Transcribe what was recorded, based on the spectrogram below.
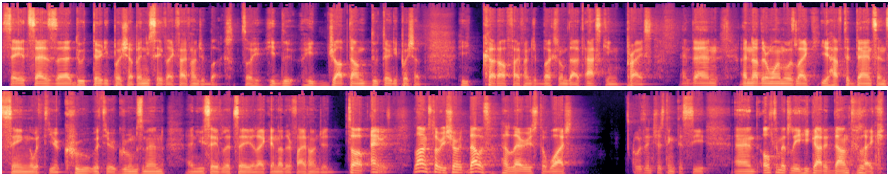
say it says uh, do 30 push-up and you save like 500 bucks. So he he, do, he dropped down do 30 push-up. He cut off 500 bucks from that asking price and then another one was like you have to dance and sing with your crew, with your groomsmen, and you save, let's say, like another 500. So, anyways, long story short, that was hilarious to watch. It was interesting to see, and ultimately he got it down to like,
